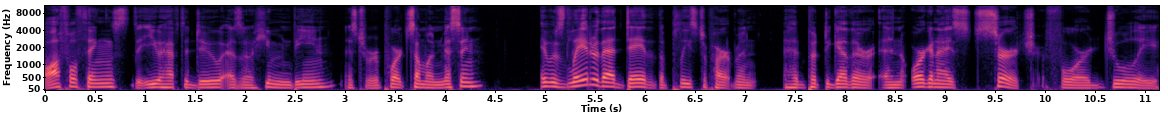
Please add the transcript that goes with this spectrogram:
awful things that you have to do as a human being is to report someone missing. It was later that day that the police department had put together an organized search for Julie,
